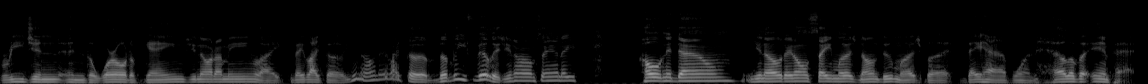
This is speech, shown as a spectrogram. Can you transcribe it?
region in the world of games. You know what I mean? Like they like the, you know, they like the the Leaf Village. You know what I'm saying? They holding it down. You know, they don't say much, don't do much, but they have one hell of an impact.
